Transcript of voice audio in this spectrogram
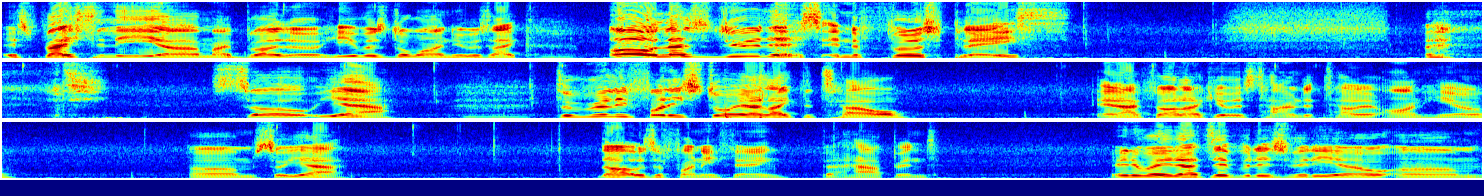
Especially, uh, my brother. He was the one who was like, oh, let's do this in the first place. so, yeah. The really funny story I like to tell, and I felt like it was time to tell it on here. Um, so yeah. That was a funny thing that happened. Anyway, that's it for this video. Um,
